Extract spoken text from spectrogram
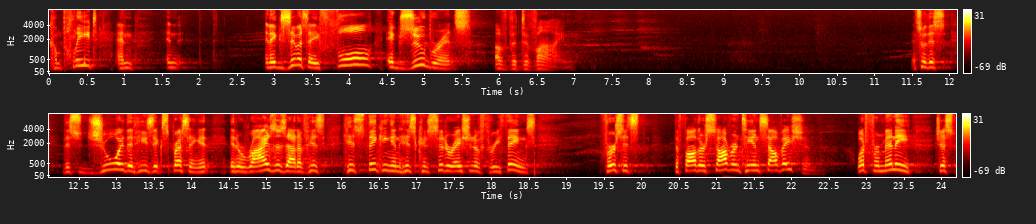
complete, and, and, and exhibits a full exuberance of the divine. And so this, this joy that he's expressing, it, it arises out of his, his thinking and his consideration of three things. First, it's the Father's sovereignty and salvation. What for many just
